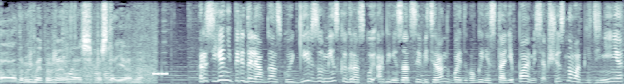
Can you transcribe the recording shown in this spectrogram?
А дружба это уже у нас постоянно. Россияне передали афганскую гильзу Минской городской организации ветеранов войны в Афганистане «Память» общественного объединения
